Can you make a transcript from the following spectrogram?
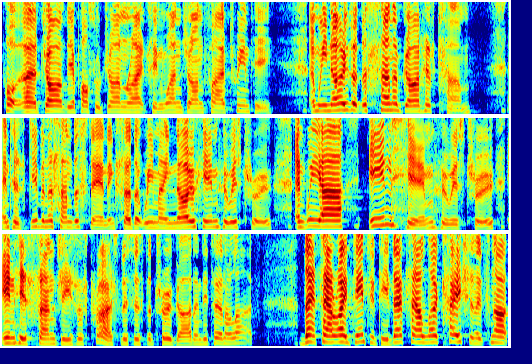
Paul, uh, John, the Apostle John writes in 1 John 5:20, and we know that the Son of God has come and has given us understanding so that we may know him who is true, and we are in him who is true, in his Son Jesus Christ. This is the true God and eternal life. That's our identity, that's our location. It's not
